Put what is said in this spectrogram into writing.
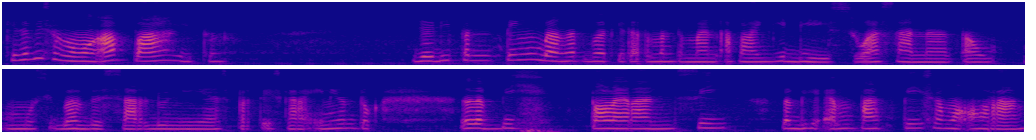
kita bisa ngomong apa gitu? Jadi penting banget buat kita teman-teman apalagi di suasana atau musibah besar dunia seperti sekarang ini untuk lebih toleransi lebih empati sama orang.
